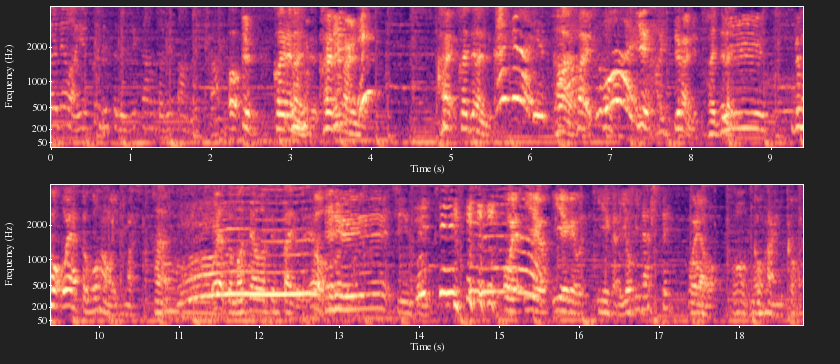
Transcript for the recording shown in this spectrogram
家ではゆっくりする時間取れたんですか？あ帰れないんで。帰れないんで。はい。帰ってないですないですか、はい。はい。すごい。家入ってないです。入ってないです。えー。でも親とご飯は行きました。はい。親と待ち合わせスタイルで。そう。えー。新鮮。徹底してる。親家を家を家から呼び出して親をご飯行こうっ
